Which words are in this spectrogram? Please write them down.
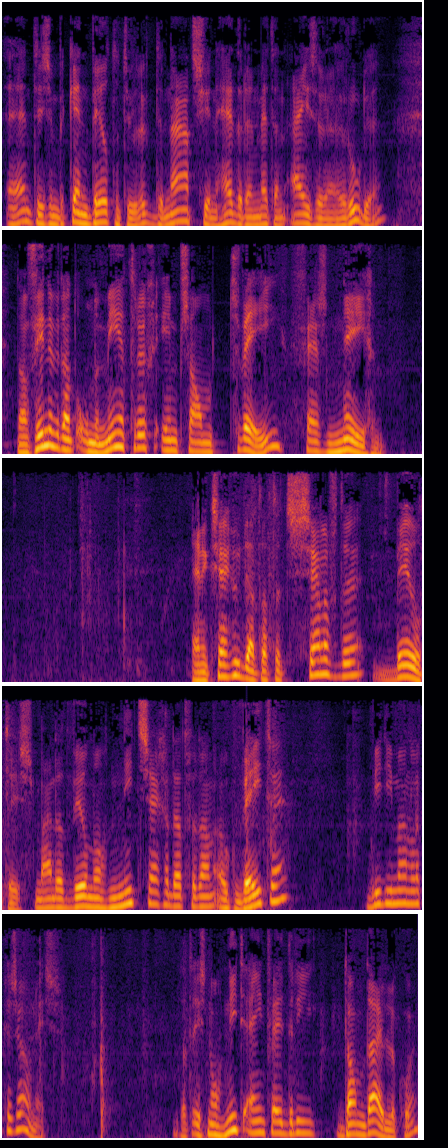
hè, het is een bekend beeld natuurlijk, de natieën hedderen met een ijzeren roede dan vinden we dat onder meer terug in Psalm 2, vers 9. En ik zeg u dat dat hetzelfde beeld is, maar dat wil nog niet zeggen dat we dan ook weten wie die mannelijke zoon is. Dat is nog niet 1, 2, 3 dan duidelijk hoor.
